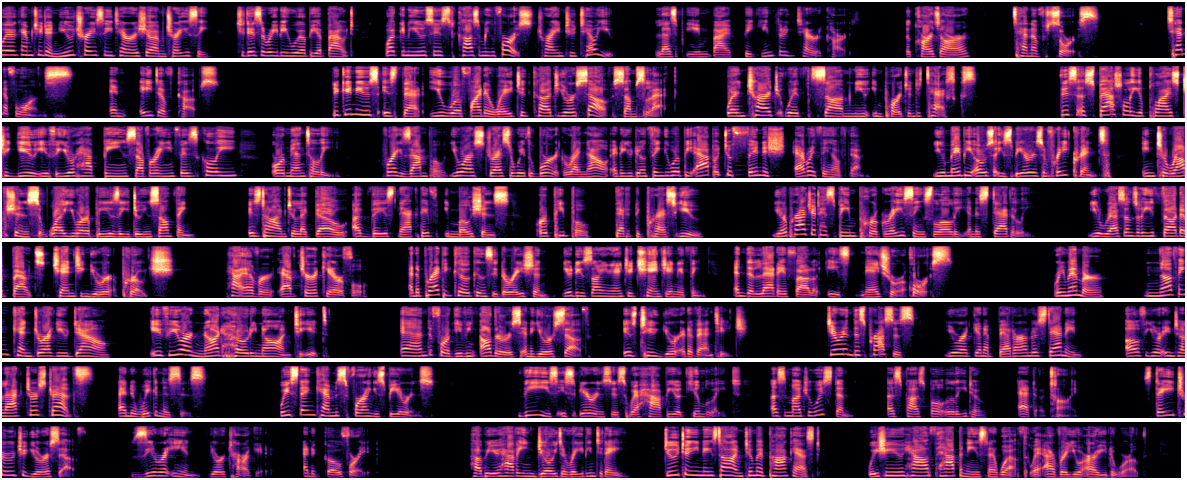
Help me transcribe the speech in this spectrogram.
welcome to the new Tracy Tarot Show. I'm Tracy. Today's reading will be about what use is cosmic force trying to tell you. Let's begin by picking three tarot cards. The cards are Ten of Swords, Ten of Wands, and Eight of Cups. The good news is that you will find a way to cut yourself some slack when charged with some new important tasks. This especially applies to you if you have been suffering physically or mentally. For example, you are stressed with work right now and you don't think you will be able to finish everything of them. You may be also experience frequent interruptions while you are busy doing something. It's time to let go of these negative emotions or people that depress you. Your project has been progressing slowly and steadily you recently thought about changing your approach. However, after careful and practical consideration, you decided not to change anything and let it follow its natural course. Remember, nothing can drag you down if you are not holding on to it. And forgiving others and yourself is to your advantage. During this process, you are getting a better understanding of your intellectual strengths and weaknesses. Wisdom comes from experience. These experiences will help you accumulate as much wisdom as possible little at a time. Stay true to yourself, zero in your target, and go for it. Hope you have enjoyed the reading today. Do tune in next time to my podcast. Wishing you health, happiness, and wealth wherever you are in the world.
